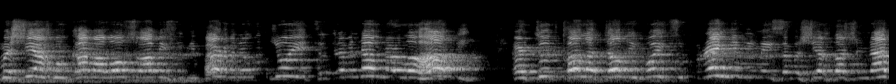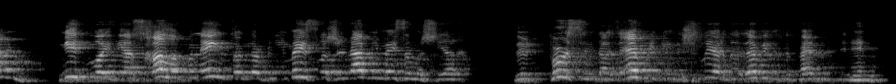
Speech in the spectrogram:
Mashiach will come, I'll also obviously be part of it, I'll enjoy it. So, no, no, lahavi. Er tut kol atoli boy zu bringen die Mesa Mashiach Lashon Nabim. Nicht bloß die Aschala von ein Tag der von die Mesa Lashon Nabim Mesa Mashiach. The person does everything, the Shliach does everything is dependent in him.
